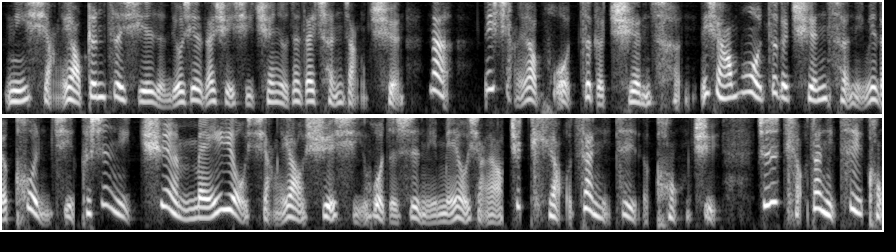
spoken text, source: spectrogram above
你想要跟这些人，有些人在学习圈，有人在成长圈，那你想要破这个圈层，你想要破这个圈层里面的困境，可是你却没有想要学习，或者是你没有想要去挑战你自己的恐惧。就是挑战你自己恐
